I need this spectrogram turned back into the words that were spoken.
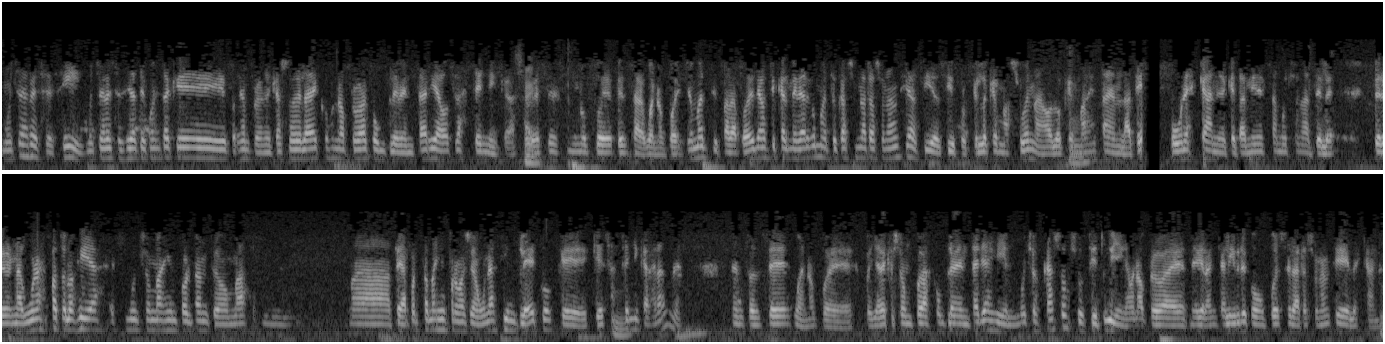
Muchas veces sí, muchas veces sí date cuenta que, por ejemplo, en el caso de la ECO es una prueba complementaria a otras técnicas. A veces uno puede pensar, bueno, pues yo para poder diagnosticarme de algo me toca hacer una resonancia sí o sí, porque es lo que más suena o lo que más está en la tele, o un escáner que también está mucho en la tele. Pero en algunas patologías es mucho más importante o más te aporta más información una simple eco que, esas mm. técnicas grandes. Entonces, bueno, pues, pues ya ves que son pruebas complementarias y en muchos casos sustituyen a una prueba de, gran calibre como puede ser la resonancia y el escáner.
